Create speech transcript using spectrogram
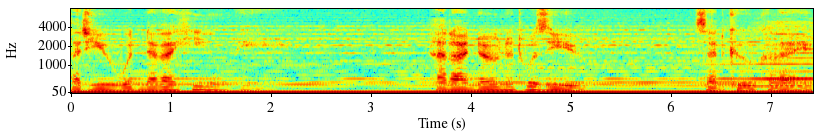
that you would never heal me. Had I known it was you, said Cuchulainn,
